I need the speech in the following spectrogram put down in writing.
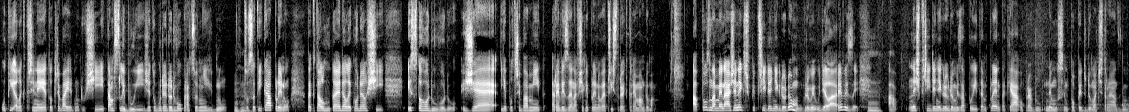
U té elektřiny je to třeba jednodušší, tam slibují, že to bude do dvou pracovních dnů. Mm-hmm. Co se týká plynu, tak ta lhuta je daleko daleko delší. I z toho důvodu, že je potřeba mít revize na všechny plynové přístroje, které mám doma. A to znamená, že než přijde někdo domů, kdo mi udělá revizi, hmm. a než přijde někdo, kdo mi zapojí ten plyn, tak já opravdu nemusím topit doma 14 dní.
